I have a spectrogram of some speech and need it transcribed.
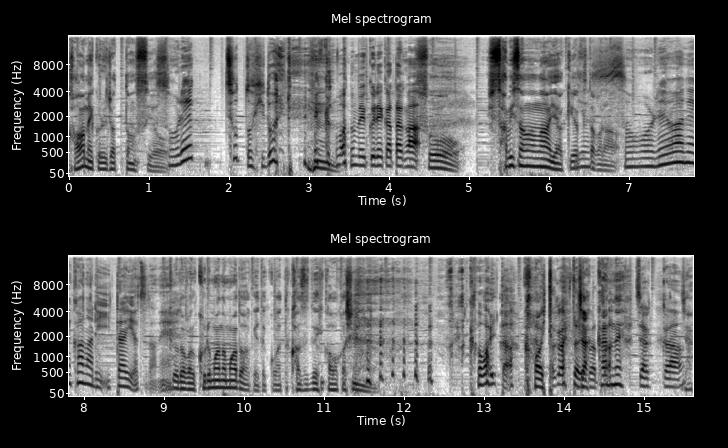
皮めくれちゃったんですよ。それちょっとひどいうんね。皮のめくれ方が。そう久々だな野球やってたから。それはねかなり痛いやつだね。今日だから車の窓開けてこうやって風で乾かしながら乾いた？乾いた。若干ね。若干。若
